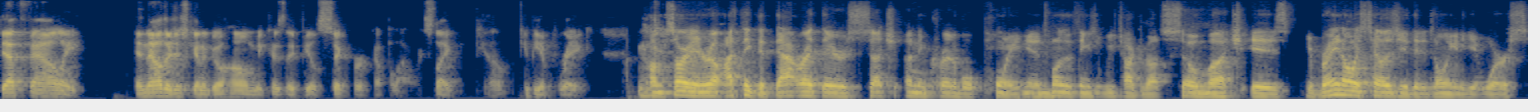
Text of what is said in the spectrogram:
death valley and now they're just going to go home because they feel sick for a couple hours like give me a break I'm sorry to interrupt. I think that that right there is such an incredible point, and it's mm-hmm. one of the things that we've talked about so much. Is your brain always tells you that it's only going to get worse,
